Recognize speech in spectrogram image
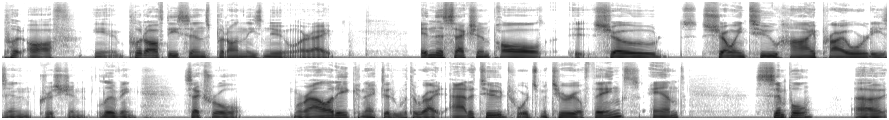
put off put off these sins put on these new all right? In this section paul showed showing two high priorities in christian living. Sexual morality connected with the right attitude towards material things and simple uh,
